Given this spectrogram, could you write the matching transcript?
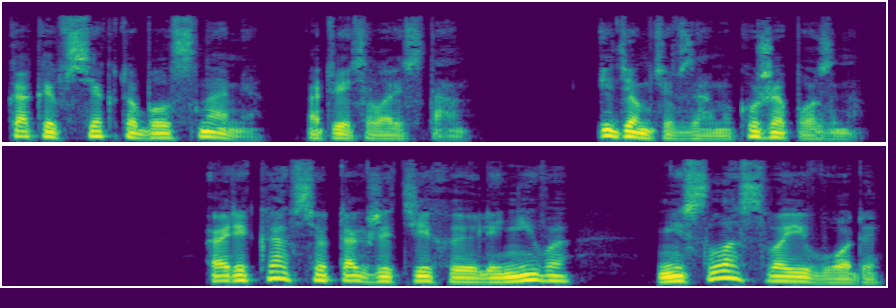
«Как и все, кто был с нами», — ответил Аристан. «Идемте в замок, уже поздно». А река все так же тихо и лениво несла свои воды,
